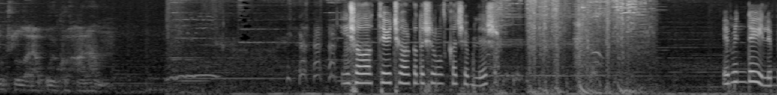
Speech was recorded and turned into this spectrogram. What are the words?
Suçlulara uyku haram. İnşallah Twitch arkadaşımız kaçabilir. Emin değilim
